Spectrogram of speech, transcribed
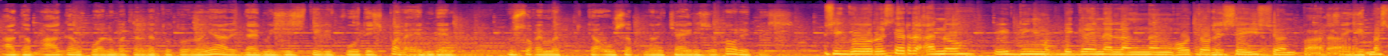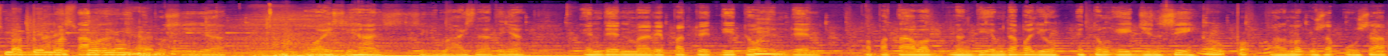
agam-agam kung ano ba talaga totoo nangyari dahil may CCTV footage pala and then gusto kayo magkausap ng Chinese authorities. Siguro sir, ano, pwedeng magbigay na lang ng authorization para Sige. mas mabilis po Tama-tama, yung dito po si uh, OIC Hans. Sige, maayos natin yan. And then, ma-repatriate dito and then papatawag ng DMW itong agency Opo. para mag-usap-usap.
